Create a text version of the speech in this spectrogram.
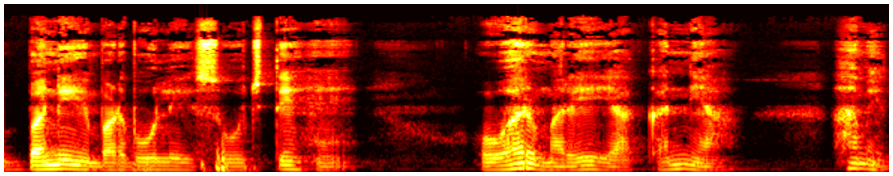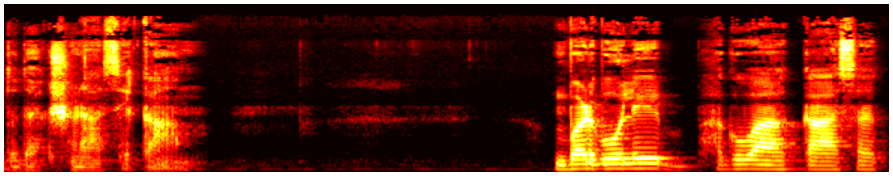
बने बड़बोले सोचते हैं, वर मरे या कन्या, हमें तो दक्षिणा से काम। बड़बोले भगवा कासक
